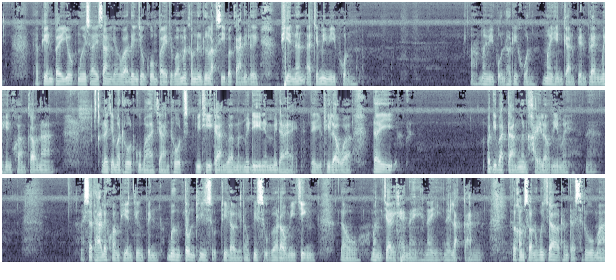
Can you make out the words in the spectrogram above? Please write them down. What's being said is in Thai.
ถ้าเพียรไปยกมือใช้สร้างยังว่าเดินจงกรมไป แต่ว่าไม่คำนึงถึงหลักสี่ประการนี้เลย เพียรนนั้นอาจจะไม่มีผลไม่มีผลเท่าที่ควร ไม่เห็นการเปลี่ยนแปลงไม่เห็นความก้าวหน้า แล้วจะมาโทษครูบาอาจารย์โทษวิธีการว่ามันไม่ดีเนี่ยไม่ได้ แต่อยู่ที่เราว่าได้ ปฏิบัติตามเงื่อนไขเหล่านี้ไหมนะศรัทธาและความเพียรจึงเป็นเบื้องต้นที่สุดที่เราจะต้องพิสูจน์ว่าเรามีจริง เรามั่นใจแค่ไหนในในหลักการเพราะคำสอนของพระเจ้าท่านตรัสรู้มา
